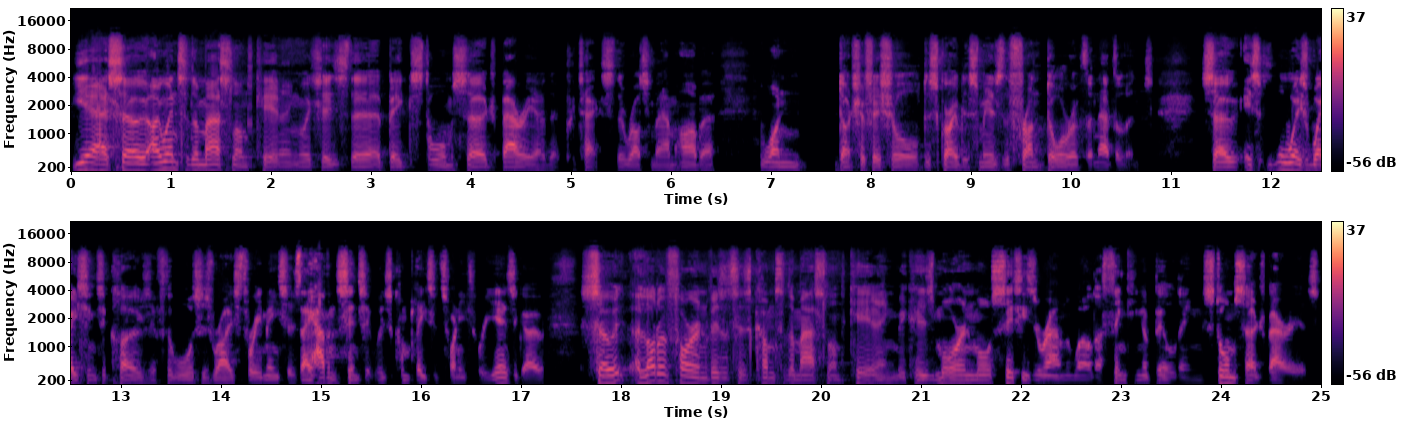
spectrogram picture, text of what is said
Yeah, so I went to the Maeslantkering, which is the big storm surge barrier that protects the Rotterdam harbour. One Dutch official described it to me as the front door of the Netherlands. So it's always waiting to close if the waters rise three meters. They haven't since it was completed 23 years ago. So a lot of foreign visitors come to the Maeslantkering because more and more cities around the world are thinking of building storm surge barriers.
